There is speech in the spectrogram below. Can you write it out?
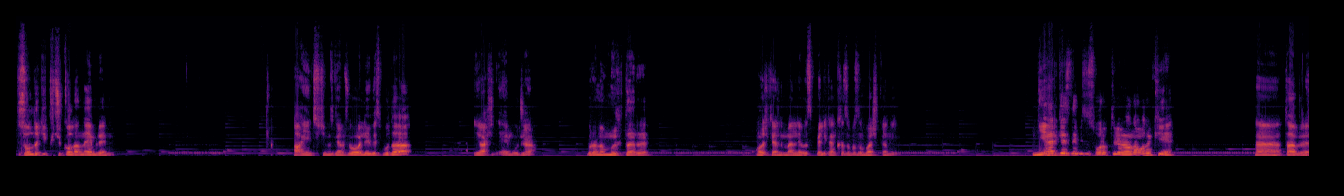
Soldaki küçük olan da Emre'nin. Ah yeni çiftçimiz gelmiş. O Lewis. Bu da yaşlı Emuca. Buranın mıhtarı. Hoş geldin ben Lewis Pelikan kasabasının başkanıyım. Niye herkes de bizi sorup duruyor anlamadım ki. Ha tabii.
